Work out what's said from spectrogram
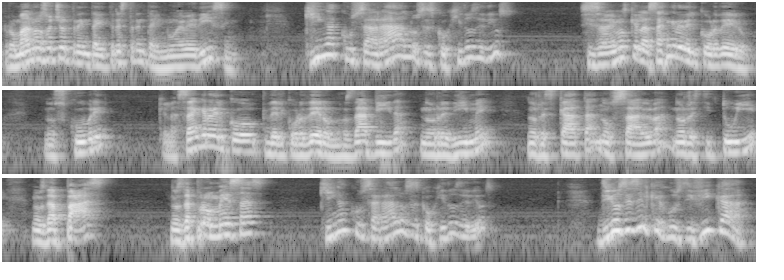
Romanos 8, 33, 39 dicen, ¿quién acusará a los escogidos de Dios? Si sabemos que la sangre del Cordero nos cubre, que la sangre del, del Cordero nos da vida, nos redime, nos rescata, nos salva, nos restituye, nos da paz, nos da promesas, ¿quién acusará a los escogidos de Dios? Dios es el que justifica.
